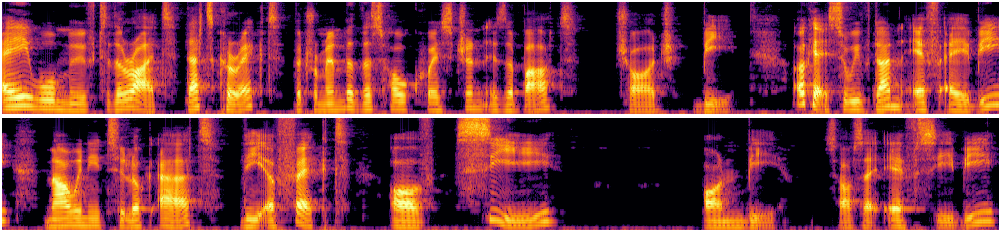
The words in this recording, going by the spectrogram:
A will move to the right. That's correct, but remember this whole question is about charge B. Okay, so we've done FAB. Now we need to look at the effect of C on B. So I'll say FCB,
